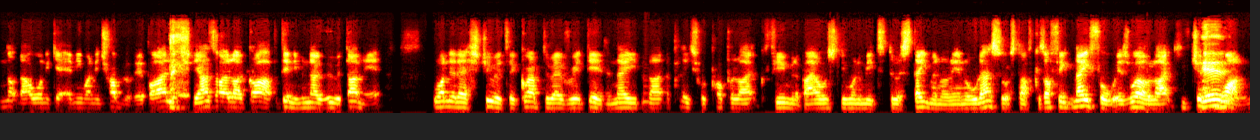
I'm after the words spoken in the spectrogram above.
not that I want to get anyone in trouble with it, but I literally, as I like got up, I didn't even know who had done it one of their stewards had grabbed whoever it did, and they like the police were proper like fuming about. it. Obviously, wanted me to do a statement on it and all that sort of stuff because I think they thought as well. Like you've just Yeah. won.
